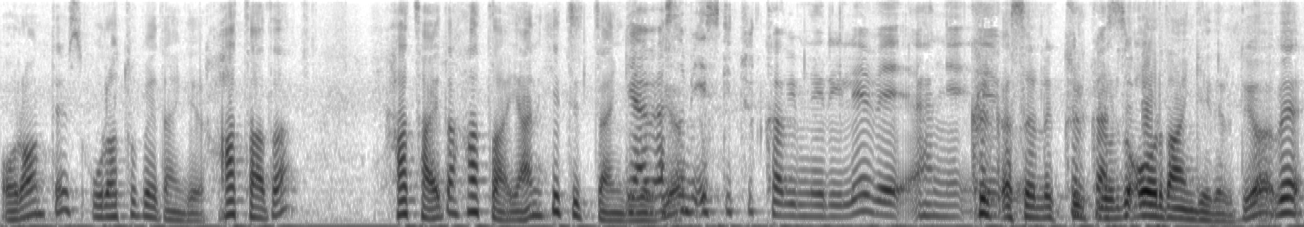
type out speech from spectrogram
Orontes Uratube'den gelir. Hatay'da Hatay'da Hata yani Hitit'ten gelir yani diyor. aslında bir eski Türk kavimleriyle ve hani 40 e, asırlık 40 Türk asır. yurdu oradan gelir diyor ve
